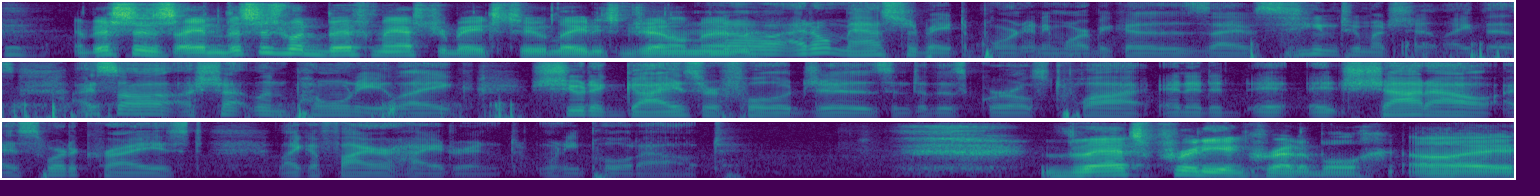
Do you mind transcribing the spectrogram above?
And this is and this is what Biff masturbates to, ladies and gentlemen. No, I don't masturbate to porn anymore because I've seen too much shit like this. I saw a Shetland pony like shoot a geyser full of jizz into this girl's twat, and it it it shot out. I swear to Christ, like a fire hydrant when he pulled out. That's pretty incredible. Uh,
